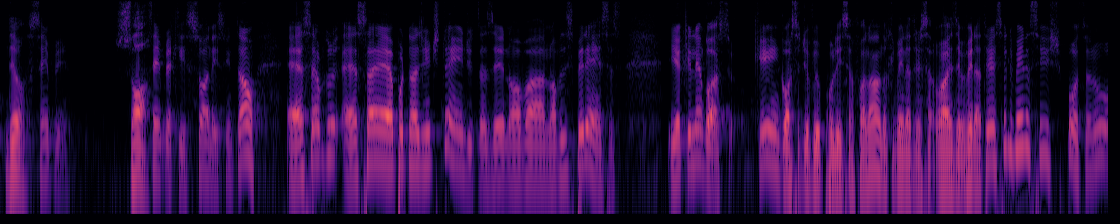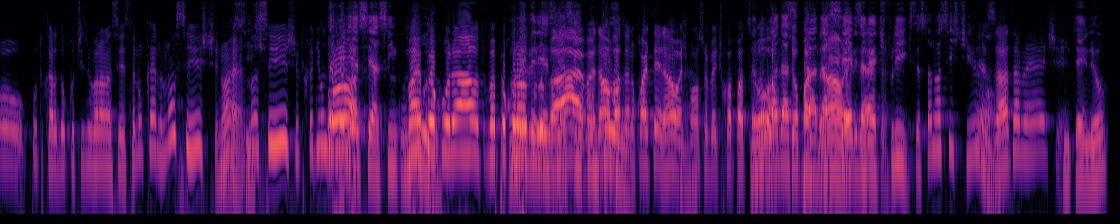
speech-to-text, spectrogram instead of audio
entendeu? Sempre Só. sempre aqui só nisso. Então, essa é, essa é a oportunidade que a gente tem de trazer nova, novas experiências. E aquele negócio, quem gosta de ouvir o polícia falando, que vem na terça, por exemplo, vem na terça, ele vem e assiste. Pô, você não, o puto cara do ocultismo vai lá na sexta, eu não quero, não assiste, não, Não é? assiste. Não assiste, fica de Não boa. deveria ser assim com vai tudo? procurar, outro- vai procurar outro deveria ser lugar, assim vai dar uma tudo? volta no quarteirão, vai tomar um sorvete com a Você patroa, não gosta da, seu da- da patrão, série da etc. Netflix? Você só não assistiu, irmão. Exatamente. Entendeu?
